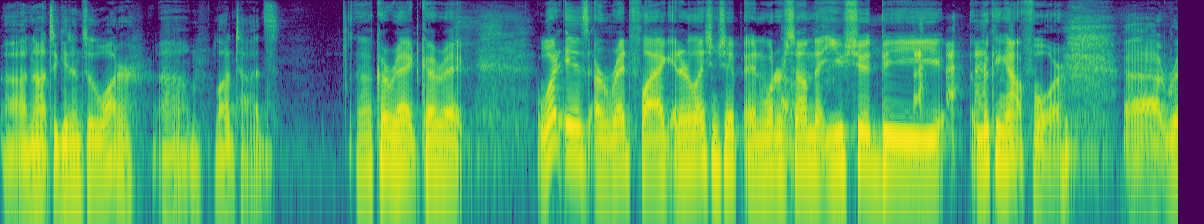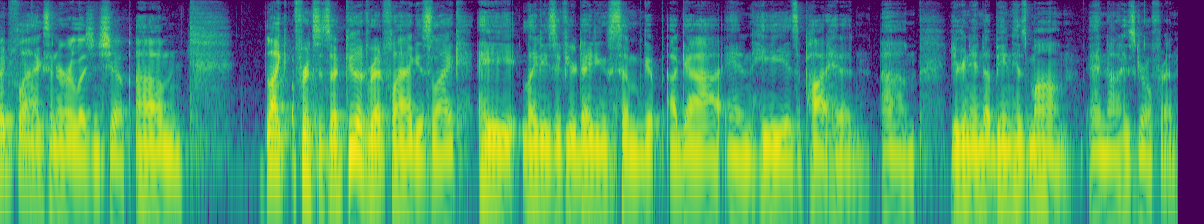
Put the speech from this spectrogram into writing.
Uh, not to get into the water. Um, a lot of tides. Uh, correct, correct. What is a red flag in a relationship, and what are some that you should be looking out for? Uh, red flags in a relationship. Um, like for instance, a good red flag is like, hey, ladies, if you're dating some a guy and he is a pothead, um, you're going to end up being his mom and not his girlfriend.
